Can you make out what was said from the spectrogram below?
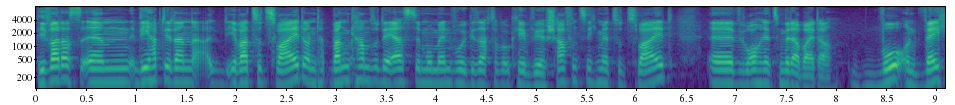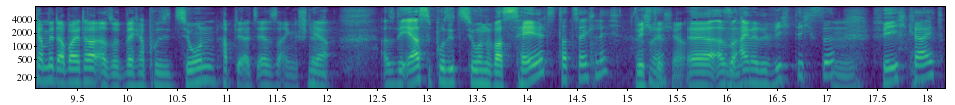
Wie war das, ähm, wie habt ihr dann, ihr wart zu zweit und wann kam so der erste Moment, wo ihr gesagt habt, okay, wir schaffen es nicht mehr zu zweit, äh, wir brauchen jetzt Mitarbeiter. Wo und welcher Mitarbeiter, also in welcher Position habt ihr als erstes eingestellt? Ja. Also die erste Position war Sales tatsächlich. Wichtig, ja. Mhm. Äh, also eine der wichtigsten Fähigkeit.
